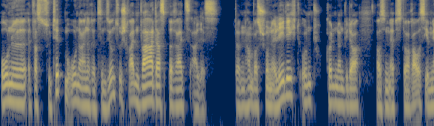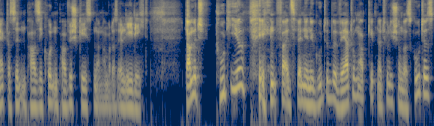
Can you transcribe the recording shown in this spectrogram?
ohne etwas zu tippen, ohne eine Rezension zu schreiben, war das bereits alles. Dann haben wir es schon erledigt und können dann wieder aus dem App Store raus. Ihr merkt, das sind ein paar Sekunden, ein paar Wischgesten, dann haben wir das erledigt. Damit tut ihr, jedenfalls wenn ihr eine gute Bewertung abgibt, natürlich schon was Gutes.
